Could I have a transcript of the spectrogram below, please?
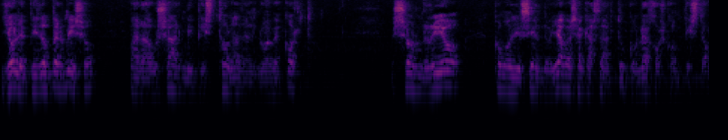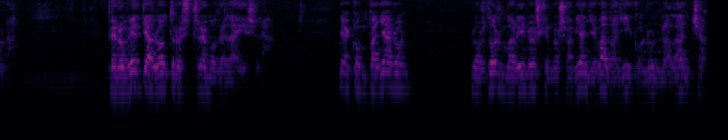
yo le pido permiso para usar mi pistola del 9 corto. Sonrió como diciendo, ya vas a cazar tú conejos con pistola. Pero vete al otro extremo de la isla. Me acompañaron los dos marinos que nos habían llevado allí con una lancha.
